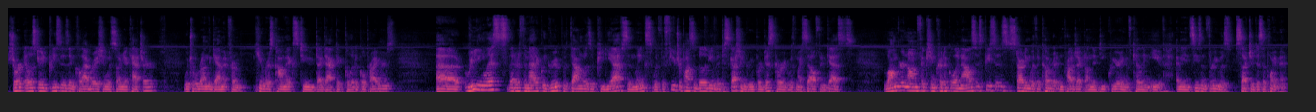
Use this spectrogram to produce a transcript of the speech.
short illustrated pieces in collaboration with Sonia Catcher, which will run the gamut from humorous comics to didactic political primers. Uh, reading lists that are thematically grouped with downloads of PDFs and links with the future possibility of a discussion group or Discord with myself and guests. Longer nonfiction critical analysis pieces, starting with a co written project on the dequeering of Killing Eve. I mean, season three was such a disappointment.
